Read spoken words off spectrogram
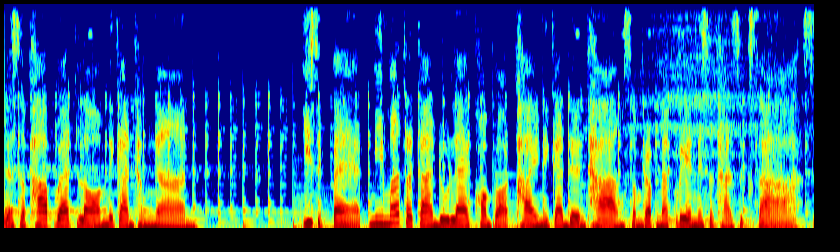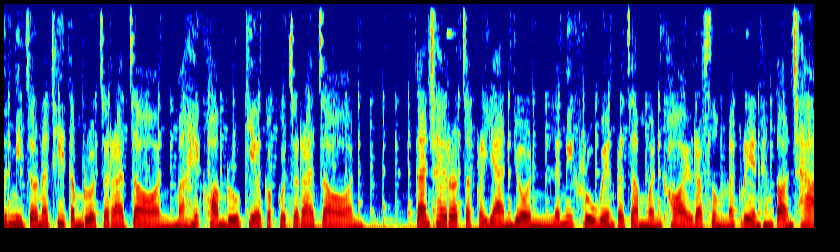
และสภาพแวดล้อมในการทำงาน 28. มีมาตรการดูแลความปลอดภัยในการเดินทางสำหรับนักเรียนในสถานศึกษา ซึ่งมีเจ้าหน้าที่ตำรวจจราจรมาให้ความรู้เกี่ยวกับกฎจราจร การใช้รถจักรยานยนต์ และมีครูเวรประจำวันคอยรับส่งนักเรียนทั้งตอนเช้า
